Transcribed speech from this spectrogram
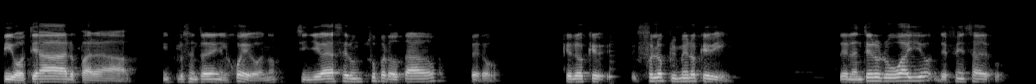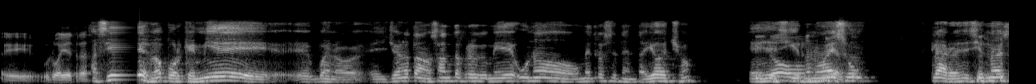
pivotear, para incluso entrar en el juego, ¿no? Sin llegar a ser un superdotado, pero creo que fue lo primero que vi delantero uruguayo, defensa eh, uruguayo atrás. Así es, ¿no? Porque mide, eh, bueno, eh, Jonathan Santos creo que mide 1,78 metro 78, es decir, no, es un, claro, es decir, no es,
